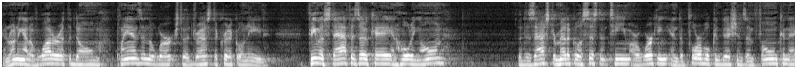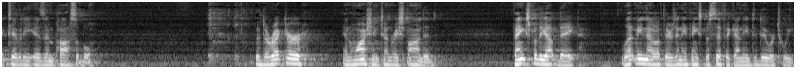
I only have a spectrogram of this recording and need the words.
and running out of water at the dome. Plans in the works to address the critical need. FEMA staff is okay and holding on. The disaster medical assistant team are working in deplorable conditions and phone connectivity is impossible. The director in Washington responded, Thanks for the update. Let me know if there's anything specific I need to do or tweak.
